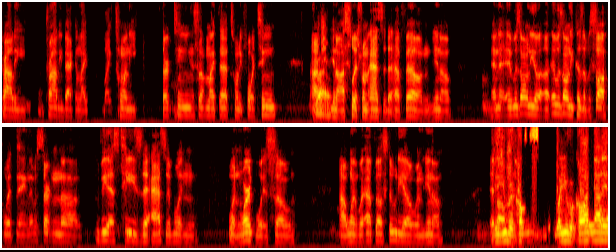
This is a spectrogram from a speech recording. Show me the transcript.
Probably probably back in like like 2013 something like that 2014 right. you know i switched from acid to fl and you know and it was only a, it was only because of a software thing. There was certain uh, vsts that acid wouldn't wouldn't work with. So i went with fl studio and you know did you record? Were you recording out of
